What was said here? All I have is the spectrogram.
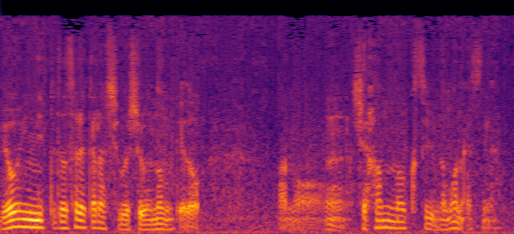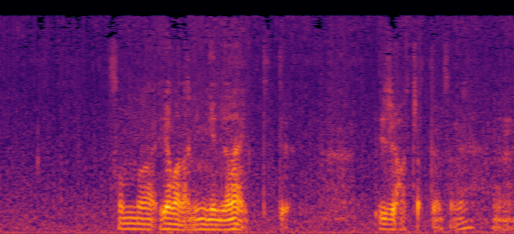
病院に行って出されたらしぶしぶ飲むけど、あの、うん、市販の薬飲まないですね。そんなやばな人間じゃないって言って、意地張っちゃってるんですよね。うん。ま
